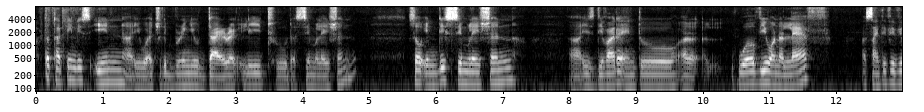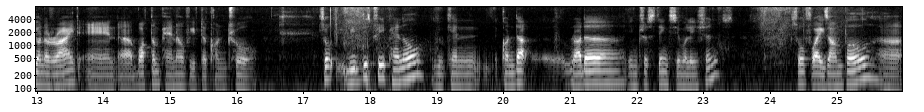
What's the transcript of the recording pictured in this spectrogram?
After typing this in uh, it will actually bring you directly to the simulation. So in this simulation uh, is divided into a world view on the left a scientific view on the right and a bottom panel with the control. So with these three panel you can conduct rather interesting simulations. So for example uh,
